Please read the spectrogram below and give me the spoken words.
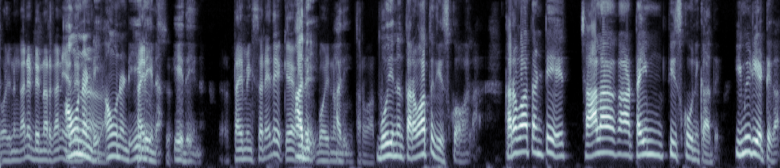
భోజనం కానీ డిన్నర్ కానీ అవునండి అవునండి. ఏదైనా. ఏదైనా. టైమింగ్స్ అనేది అది, అదే భోజనం అది. తర్వాత. భోజనం తర్వాత తీసుకోవాలా. తర్వాత అంటే చాలా టైం తీసుకోని కాదు. ఇమీడియట్గా.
